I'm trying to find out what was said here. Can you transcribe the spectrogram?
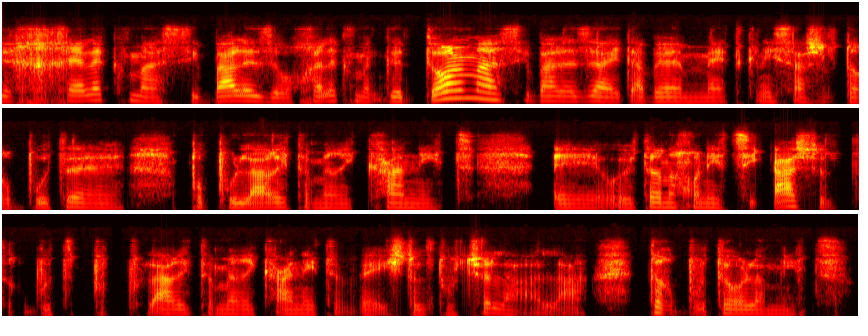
וחלק מהסיבה לזה, או חלק גדול מהסיבה לזה, הייתה באמת כניסה של תרבות אה, פופולרית אמריקנית, אה, או יותר נכון יציאה של תרבות פופולרית אמריקנית והשתלטות שלה על התרבות העולמית.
